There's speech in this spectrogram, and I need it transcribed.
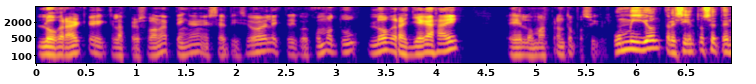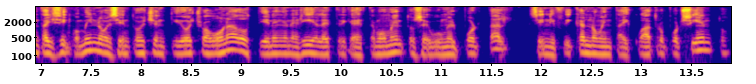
lograr que, que las personas tengan el servicio eléctrico. ¿Cómo tú logras, llegas ahí eh, lo más pronto posible? 1.375.988 abonados tienen energía eléctrica en este momento, según el portal. Significa el 94%.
